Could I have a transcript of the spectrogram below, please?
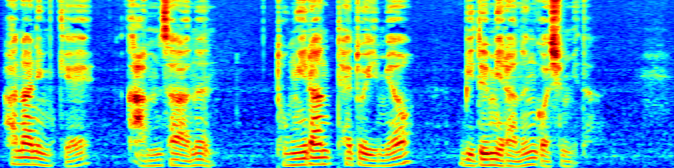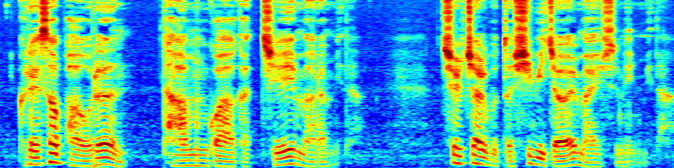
하나님께 감사하는 동일한 태도이며 믿음이라는 것입니다. 그래서 바울은 다음과 같이 말합니다. 7절부터 12절 말씀입니다.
